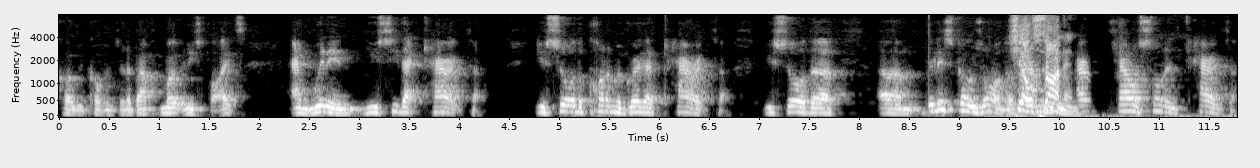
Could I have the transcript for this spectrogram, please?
Colby Covington, about promoting his fights and winning. You see that character. You saw the Conor McGregor character. You saw the um, the list goes on. Chael Sonnen. Chael Sonnen character.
